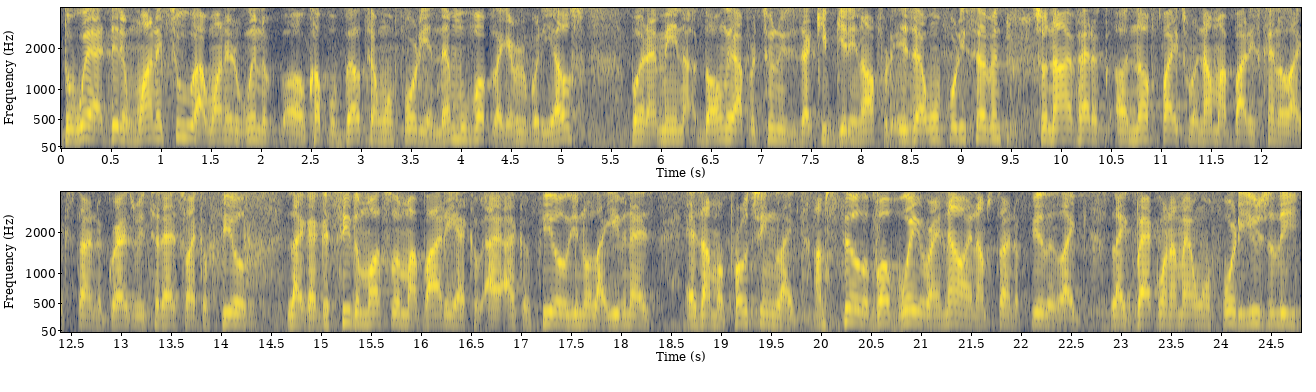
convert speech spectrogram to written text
The way I didn't want it to, I wanted to win a, a couple belts at 140 and then move up like everybody else. But I mean, the only opportunities I keep getting offered is at 147. So now I've had a, enough fights where now my body's kind of like starting to graduate to that, so I could feel like I could see the muscle in my body. I could I, I could feel, you know, like even as as I'm approaching, like I'm still above weight right now, and I'm starting to feel it. Like like back when I'm at 140, usually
